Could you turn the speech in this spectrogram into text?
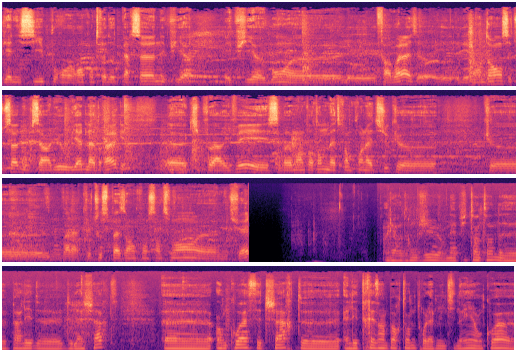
viennent ici pour rencontrer d'autres personnes. Et puis, et puis bon, les, enfin voilà, euh, et les gens dansent et tout ça. Donc c'est un lieu où il y a de la drague euh, qui peut arriver. Et c'est vraiment important de mettre un point là-dessus que, que, voilà, que tout se passe dans le consentement euh, mutuel. Alors donc Jules, on a pu t'entendre parler de, de la charte. Euh, en quoi cette charte, euh, elle est très importante pour la mutinerie? En quoi euh,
